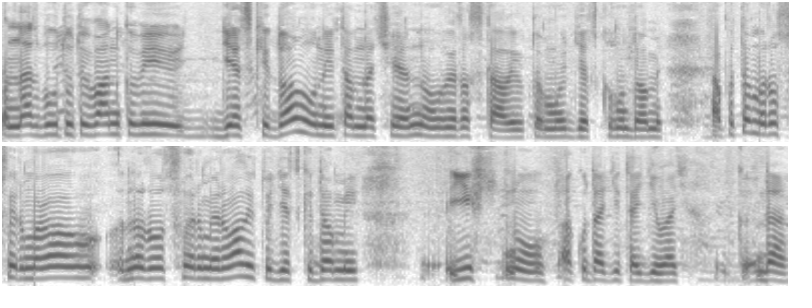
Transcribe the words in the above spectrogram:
у нас був тут у Іванкові дитячий дом, вони там наче ну, виростали в тому дитячому домі. А потім розформували, розформували той дитячий дом і їх, ну, а куди дітей дівати? Да.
